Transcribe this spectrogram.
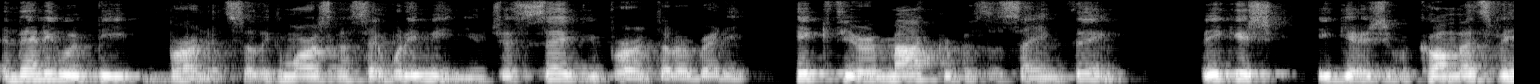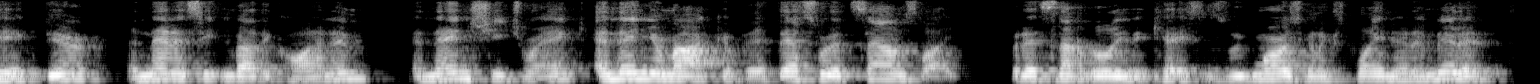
and then he would be burn it. So the Gemara is going to say, what do you mean? You just said you burnt it already. Hiktir and Makrib is the same thing. Bigish Igesh V'Kometz V'Hiktir, and then it's eaten by the Kohanim, and then she drank, and then you're Makavit. That's what it sounds like, but it's not really the case. As the Gemara is going to explain in a minute.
